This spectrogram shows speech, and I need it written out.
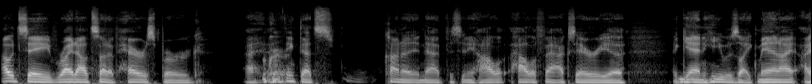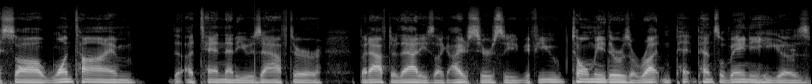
I would say right outside of Harrisburg. I, okay. I think that's kind of in that vicinity, Halifax area again, he was like, man, I, I saw one time the, a 10 that he was after, but after that, he's like, I seriously, if you told me there was a rut in P- Pennsylvania, he goes,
